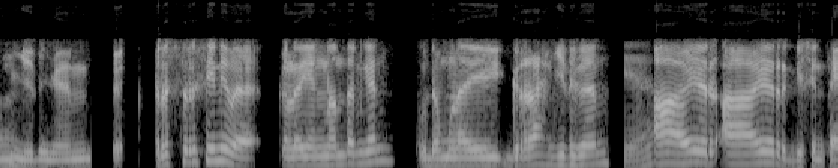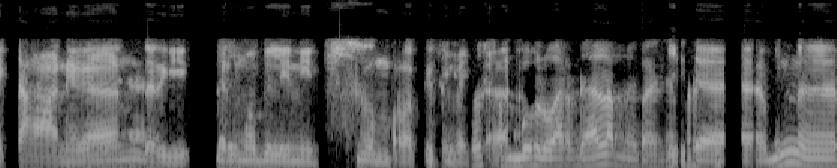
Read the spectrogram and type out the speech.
Hmm. gitu kan. Terus terus ini, Pak. Kalau yang nonton kan udah mulai gerah gitu kan. Ya. Air, air disinfektan ya kan Iya. dari dari mobil ini semprot disinfektan. sembuh luar dalam ya banyak. Iya, bener.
